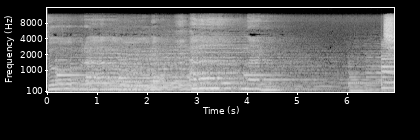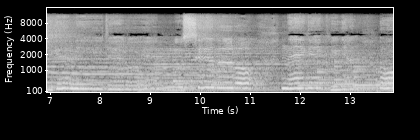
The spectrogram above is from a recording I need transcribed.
돌아오려 하나요? 지금 이대로의 모습으로 내게 그냥 오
